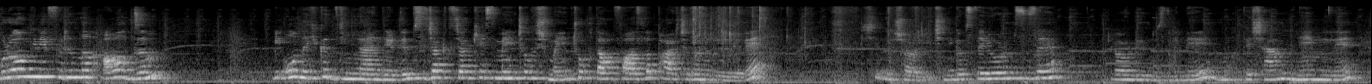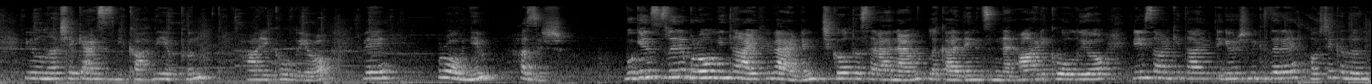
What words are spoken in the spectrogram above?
Brownie'yi fırından aldım. Bir 10 dakika dinlendirdim. Sıcak sıcak kesmeye çalışmayın. Çok daha fazla parçalanır üzeri. Şimdi şöyle içini gösteriyorum size. Gördüğünüz gibi muhteşem, nemli. Yanına şekersiz bir kahve yapın. Harika oluyor. Ve brownie'm hazır. Bugün sizlere brownie tarifi verdim. Çikolata sevenler mutlaka denesinler. Harika oluyor. Bir sonraki tarifte görüşmek üzere. Hoşçakalın.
